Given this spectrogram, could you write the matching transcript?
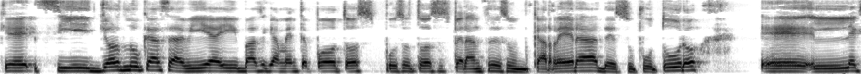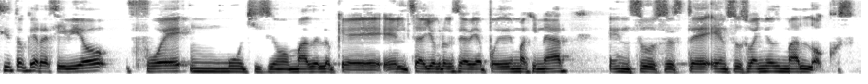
que si George Lucas había ahí básicamente puso todas sus esperanzas de su carrera, de su futuro, eh, el éxito que recibió fue muchísimo más de lo que él, sea, yo creo que se había podido imaginar en sus, este, en sus sueños más locos.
